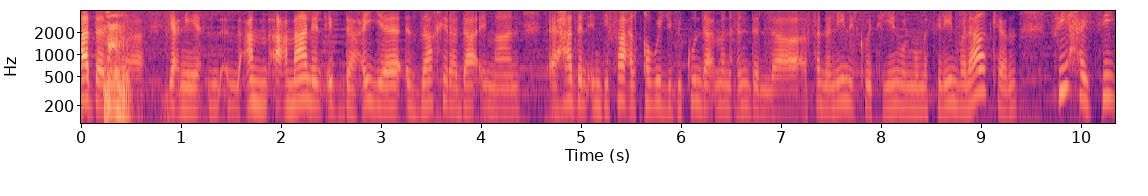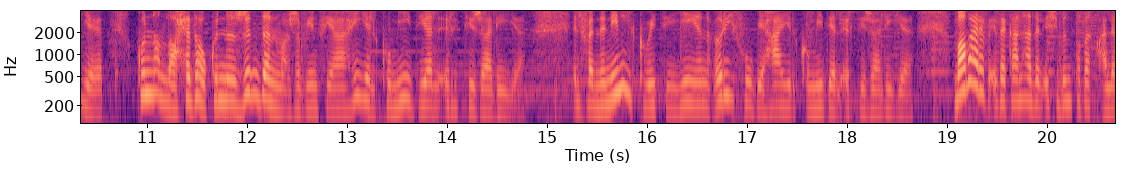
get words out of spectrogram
هذا يعني الاعمال الإبداعية الزاخرة دائما آه، هذا الاندفاع القوي اللي بيكون دائما عند الفنانين الكويتيين والممثلين. ولكن في حيثية كنا نلاحظها وكنا جدا معجبين فيها هي الكوميديا الارتجالية. الفنانين الكويتيين عرفوا بهاي الكوميديا الارتجالية. ما بعرف إذا كان هذا الشيء بينطبق على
